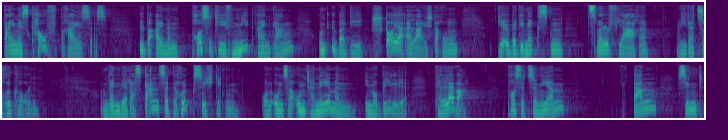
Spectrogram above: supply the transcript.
deines Kaufpreises über einen positiven Mieteingang und über die Steuererleichterung dir über die nächsten zwölf Jahre wieder zurückholen. Und wenn wir das Ganze berücksichtigen und unser Unternehmen Immobilie clever positionieren, dann sind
